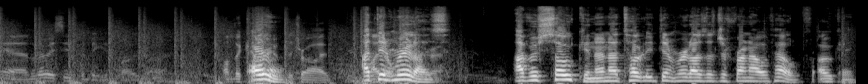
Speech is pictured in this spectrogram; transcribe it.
Yeah, Lewis is the biggest bozo. On the oh, of the tribe. I, I didn't realise. I was soaking and I totally didn't realise I just ran out of health. Okay.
